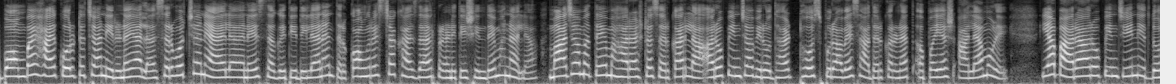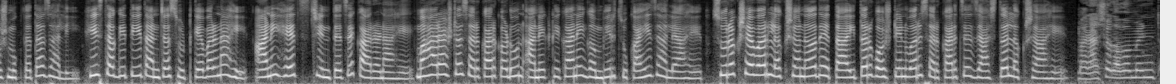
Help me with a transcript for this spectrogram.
बॉम्बे हायकोर्टच्या निर्णयाला सर्वोच्च न्यायालयाने स्थगिती दिल्यानंतर काँग्रेसच्या खासदार प्रणिती शिंदे म्हणाल्या माझ्या मते महाराष्ट्र सरकारला आरोपींच्या विरोधात ठोस पुरावे सादर करण्यात अपयश आल्यामुळे या बारा आरोपींची निर्दोष मुक्तता झाली. ही स्थगिती ती त्यांच्या सुटकेवर नाही आणि हेच चिंतेचे कारण आहे. महाराष्ट्र सरकारकडून अनेक ठिकाणी गंभीर चुकाही झाल्या आहेत. सुरक्षेवर लक्ष न देता इतर गोष्टींवर सरकारचे जास्त लक्ष आहे. महाराष्ट्र गव्हर्नमेंट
